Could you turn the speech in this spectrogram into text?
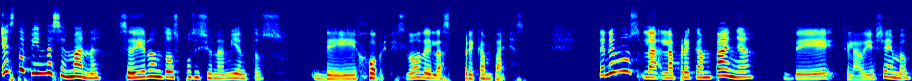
Este fin de semana se dieron dos posicionamientos de jóvenes, ¿no? De las precampañas. Tenemos la, la precampaña de Claudia Sheinbaum,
